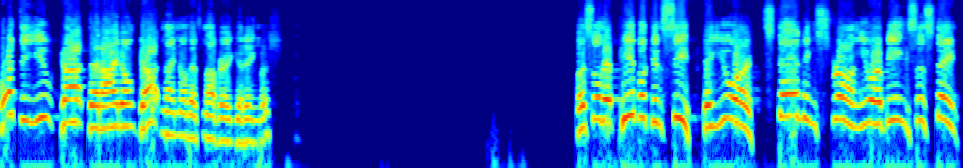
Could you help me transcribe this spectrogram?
What do you got that I don't got? And I know that's not very good English. But so that people can see that you are standing strong, you are being sustained,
